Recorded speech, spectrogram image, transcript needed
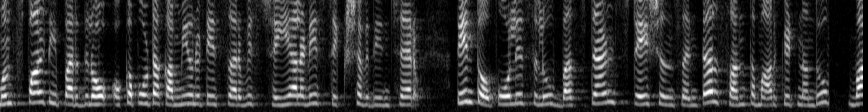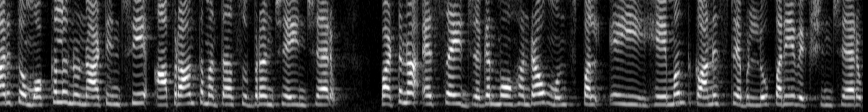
మున్సిపాలిటీ పరిధిలో ఒక పూట కమ్యూనిటీ సర్వీస్ చేయాలని శిక్ష విధించారు. దీంతో పోలీసులు బస్టాండ్ స్టేషన్ సెంటర్ సంత మార్కెట్ నందు వారితో మొక్కలను నాటించి ఆ ప్రాంతమంతా శుభ్రం చేయించారు. పట్టణ SI Jaganmohan Rao municipal AE Hemanth కానిస్టేబుల్లు పర్యవేక్షించారు.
